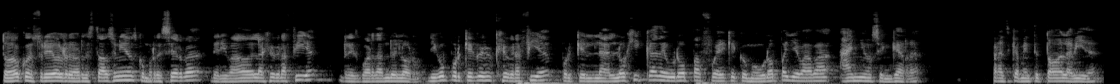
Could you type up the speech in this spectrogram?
Todo construido alrededor de Estados Unidos como reserva, derivado de la geografía, resguardando el oro. Digo por qué geografía, porque la lógica de Europa fue que como Europa llevaba años en guerra, prácticamente toda la vida,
